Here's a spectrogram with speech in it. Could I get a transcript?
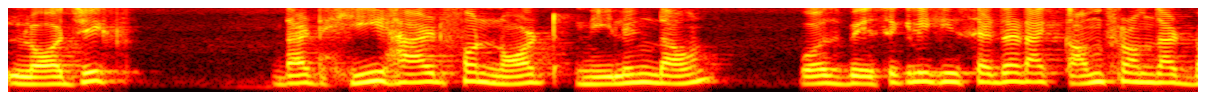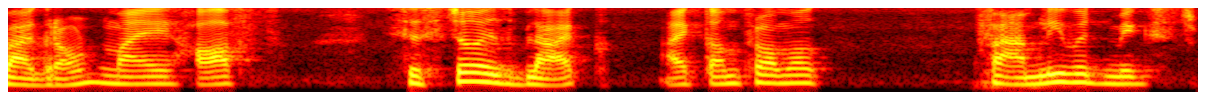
logic that he had for not kneeling down was basically he said that i come from that background. My half sister is black. I come from a family with mixed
